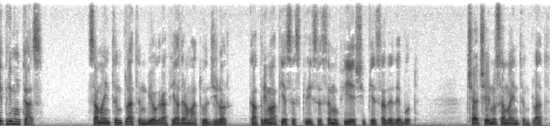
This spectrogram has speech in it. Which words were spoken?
e primul caz S-a mai întâmplat în biografia dramaturgilor ca prima piesă scrisă să nu fie și piesa de debut. Ceea ce nu s-a mai întâmplat,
